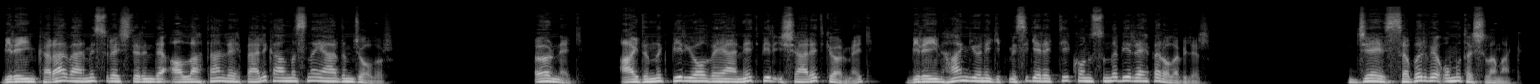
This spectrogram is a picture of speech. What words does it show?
bireyin karar verme süreçlerinde Allah'tan rehberlik almasına yardımcı olur. Örnek, aydınlık bir yol veya net bir işaret görmek, bireyin hangi yöne gitmesi gerektiği konusunda bir rehber olabilir. C. Sabır ve umut aşılamak.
